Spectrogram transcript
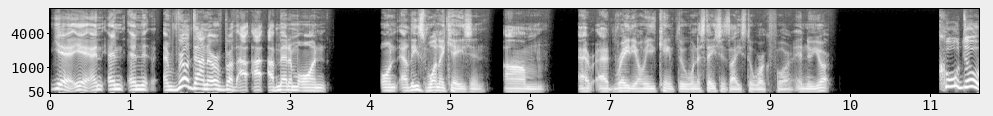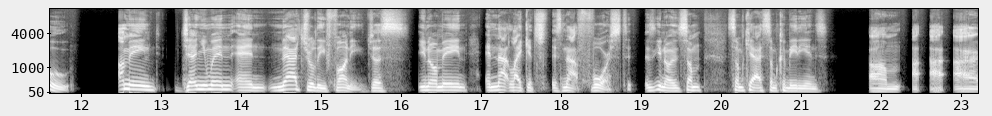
yeah, yeah, and and and and real down to earth brother. I, I I met him on on at least one occasion. Um, at, at radio, he came through one of the stations I used to work for in New York. Cool dude. I mean, genuine and naturally funny. Just you know what I mean, and not like it's it's not forced. It's, you know, some some cast, some comedians, um, I I, I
